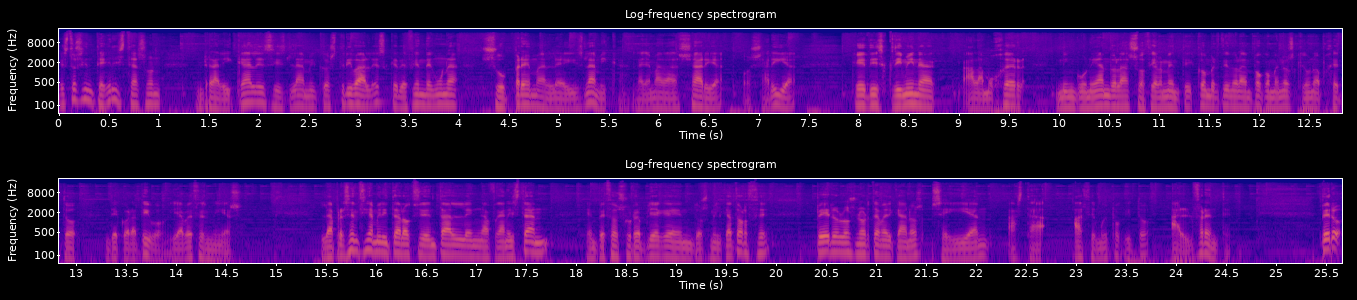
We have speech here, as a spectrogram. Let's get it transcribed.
Estos integristas son radicales islámicos tribales que defienden una suprema ley islámica, la llamada Sharia o Sharia, que discrimina a la mujer ninguneándola socialmente y convirtiéndola en poco menos que un objeto decorativo, y a veces ni eso. La presencia militar occidental en Afganistán empezó su repliegue en 2014 pero los norteamericanos seguían hasta hace muy poquito al frente. Pero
